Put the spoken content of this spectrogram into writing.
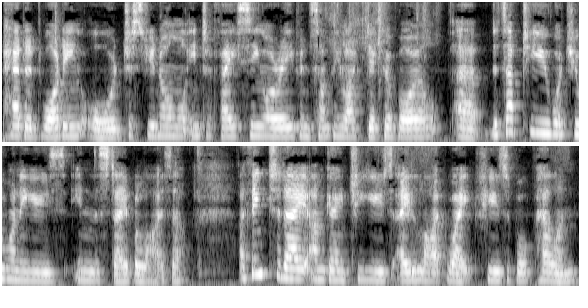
padded wadding or just your normal interfacing or even something like Decovil, uh, it's up to you what you want to use in the stabilizer. I think today I'm going to use a lightweight fusible Pellon.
